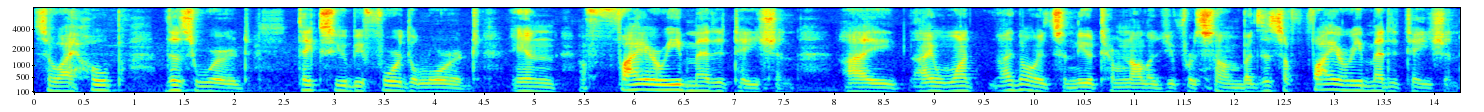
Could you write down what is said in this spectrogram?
So I hope this Word takes you before the Lord in a fiery meditation. I I want I know it's a new terminology for some, but it's a fiery meditation.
